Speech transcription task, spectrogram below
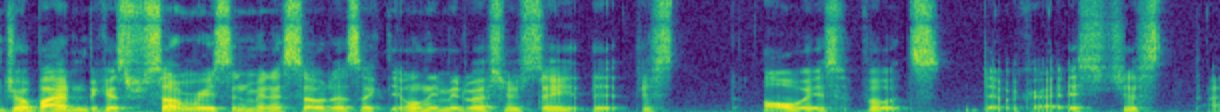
Joe Biden because for some reason Minnesota is like the only Midwestern state that just always votes Democrat. It's just I,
